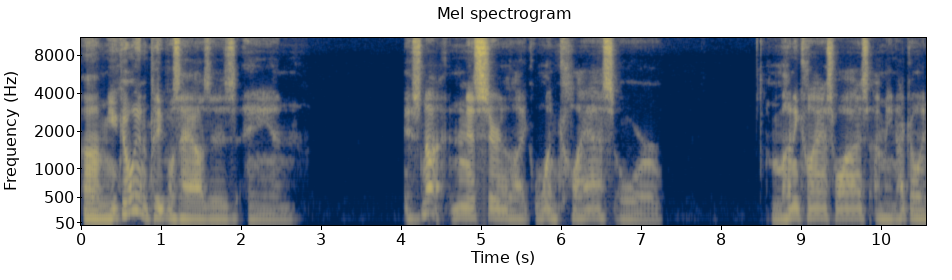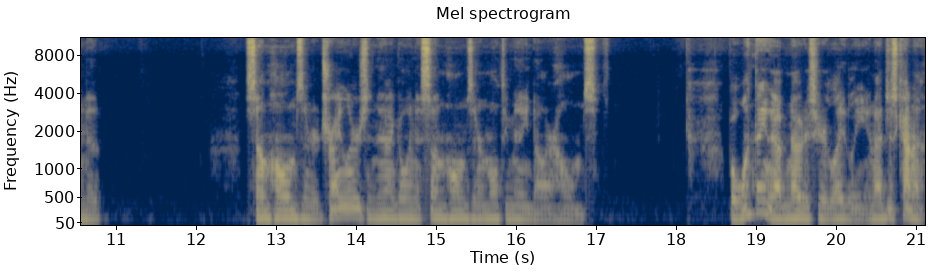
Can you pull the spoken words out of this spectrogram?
um, you go into people's houses and it's not necessarily like one class or money class wise. I mean, I go into some homes that are trailers, and then I go into some homes that are multi million dollar homes. But one thing that I've noticed here lately, and I just kind of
